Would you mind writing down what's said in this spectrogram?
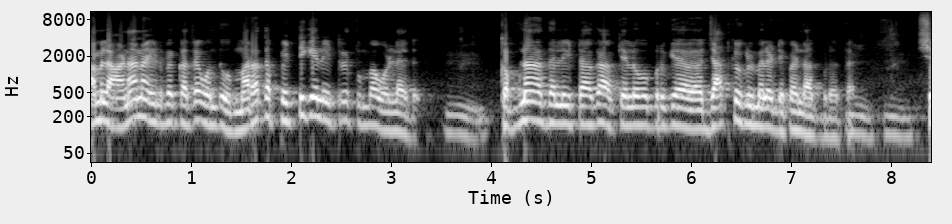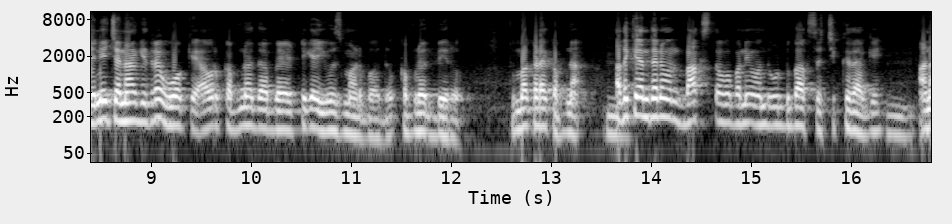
ಆಮೇಲೆ ಹಣನ ಇಡಬೇಕಾದ್ರೆ ಒಂದು ಮರದ ಪೆಟ್ಟಿಗೆಯಲ್ಲಿ ಇಟ್ಟರೆ ತುಂಬ ಒಳ್ಳೆಯದು ಕಬ್ಣದಲ್ಲಿ ಇಟ್ಟಾಗ ಕೆಲವೊಬ್ಬರಿಗೆ ಜಾತಕಗಳ ಮೇಲೆ ಡಿಪೆಂಡ್ ಆಗ್ಬಿಡುತ್ತೆ. ಶನಿ ಚೆನ್ನಾಗಿದ್ರೆ ಓಕೆ ಅವ್ರು ಕಬ್ಣದ ಪೆಟ್ಟಿಗೆ ಯೂಸ್ ಮಾಡ್ಬೋದು ಕಬ್ಣದ ಬೀರು. ತುಂಬಾ ಕಡೆ ಕಬ್ಣ ಅದಕ್ಕೆ ಅಂತಾನೆ ಒಂದು ಬಾಕ್ಸ್ ತಗೊಬನ್ನಿ ಒಂದು ವುಡ್ ಬಾಕ್ಸ್ ಚಿಕ್ಕದಾಗಿ. ಹಣ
